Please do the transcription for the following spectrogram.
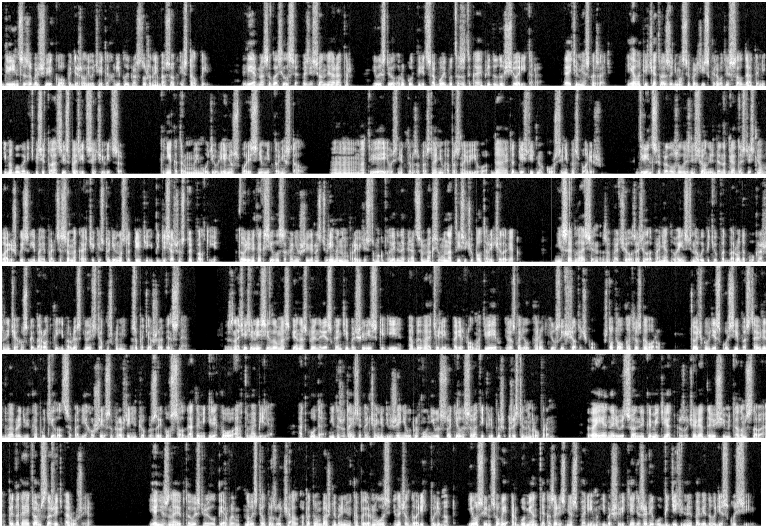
«Двинцы за большевиков!» — поддержал его чей-то хриплый, простуженный босок из толпы. «Верно», — согласился вознесенный оратор и выставил руку перед собой, будто затыкая предыдущего ритора. «Дайте мне сказать. Я, в отличие от вас, занимался политической работой с солдатами и могу говорить о ситуации с позиции очевидца». К некоторому моему удивлению, спорить с ним никто не стал. «А, Матвеев, с некоторым запозданием опознаю его. Да, этот действительно в курсе, не поспоришь». Двинцы, продолжил вознесенный, для наглядности сняв варежку, изгибая пальцы самокатчики 193 и 56 полки, в то время как силы, сохранившие верность временному правительству, могут уверенно опираться максимум на тысячу-полторы человек. «Не согласен», — запальчиво возразил оппонент, воинственно выпитив подбородок, украшенный чеховской бородкой и повлескивая стеклышками запотевшего пенсне. Значительные силы в Москве настроены резко антибольшевистски и обыватели, парировал Матвеев и разгладил короткие усы щеточку. Что толку от разговоров? Точку в дискуссии поставили два бродвика-путиловца, подъехавшие в сопровождении трех грузовиков с солдатами и легкового автомобиля. Откуда, не дожидаясь окончания движения, выпрыгнул невысокий лысоватый крепыш с жестяным рупором. Военно-революционный комитет, прозвучали отдающие металлом слова, предлагает вам сложить оружие. Я не знаю, кто выстрелил первым, но выстрел прозвучал, а потом башня броневика повернулась и начал говорить пулемет. Его свинцовые аргументы оказались неоспоримы, и большевики одержали убедительную победу в дискуссии.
